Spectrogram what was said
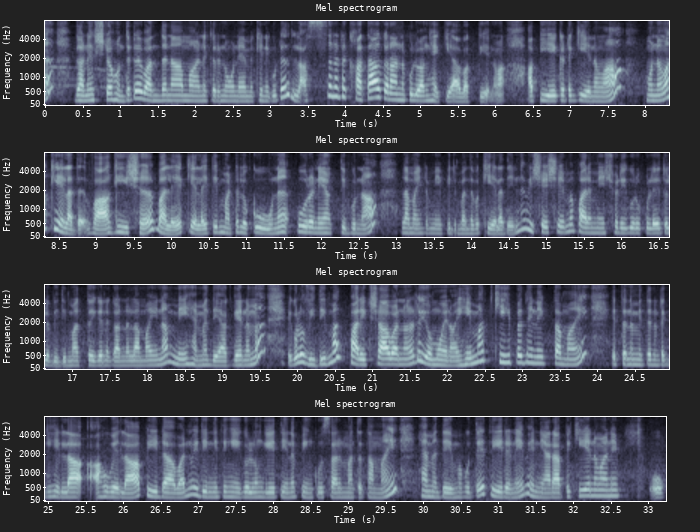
ගණේෂ්ට හොඳට වන්දනාමාන කරන ඕනෑම කෙනෙකුට ලස්සනට කතා කරන්න පුළුවන් හැකියාවක් තියෙනවා. අපි ඒකට කියනවා මොනවා කියලාද වාගීෂ බලය කියලා. ඉතින් මට ලොකු ඌණ පූරණයක් තිබුණා ළමයින්ට මේ පිළිබඳව කියලා දෙන්න. විශේෂයෙන්ම පරමේශ්වරී ගුරුකුලය තුල විධිමත්ව ඉගෙන ගන්න ළමයි නම් මේ හැම දෙයක් ගැනම ඒගොල්ලෝ විධිමත් පරීක්ෂාවන් වලට යොමු වෙනවා. එහෙමත් කිහිප දෙනෙක් තමයි එතන මෙතනට ගිහිල්ලා අහුවෙලා පීඩාවන් විඳින්න. ඉතින් ඒගොල්ලොන්ගේ තියෙන පිංකුසල් මත තමයි හැමදේම පුතේ තීරණය වෙන්නේ. අර අපි කියනවනේ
